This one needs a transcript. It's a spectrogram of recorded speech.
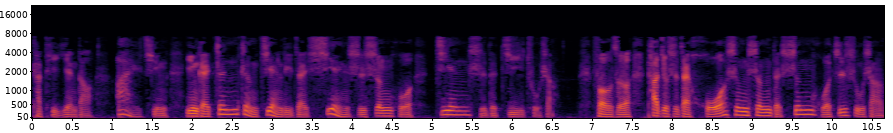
她体验到，爱情应该真正建立在现实生活坚实的基础上，否则，它就是在活生生的生活之树上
